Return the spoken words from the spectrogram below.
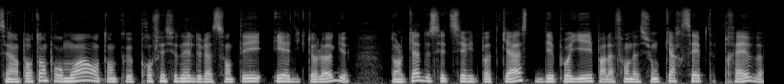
C'est important pour moi, en tant que professionnel de la santé et addictologue, dans le cadre de cette série de podcasts déployée par la fondation Carcept Prev,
